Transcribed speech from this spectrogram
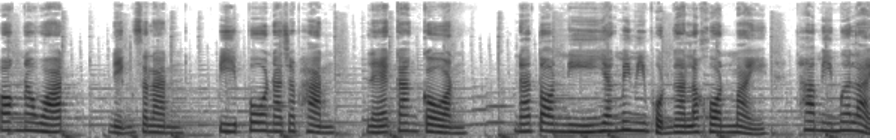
ป้องนวัดเหน่งสลัน ปีโป้นาชพันธ์ และก้างกรณตอนนี้ยังไม่มีผลงานละครใหม่ ถ้ามีเมื่อไหร่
